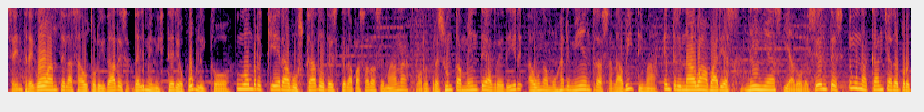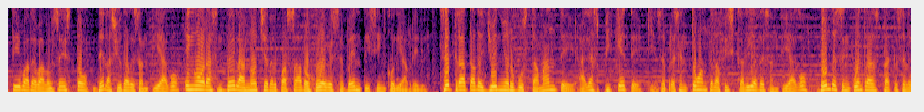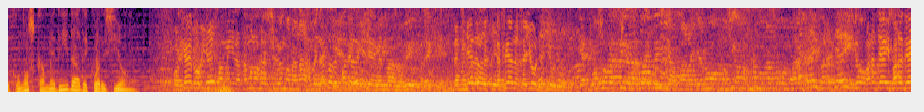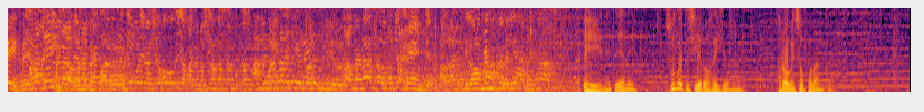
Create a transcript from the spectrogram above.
se entregó ante las autoridades del Ministerio Público. Un hombre que era buscado desde la pasada semana por presuntamente agredir a una mujer mientras la víctima entrenaba a varias niñas y adolescentes en una cancha deportiva de baloncesto de la ciudad de Santiago en horas de la noche del pasado jueves 25 de abril. Se trata de Junior Bustamante, alias Piquete, quien se presentó ante la Fiscalía de Santiago, donde se encuentra hasta que se le conozca medida de coerción. ¿Por qué? Yo y mi familia estamos recibiendo amenazas. ¿Amenaza de parte de quién, hermano? ¿De quién? ¿Amenaza de quién? Defiéndete, Junior. Yo solo decirle a los días para que no, no sigan pasando casos como este. Párate ahí, párate ahí. Párate ahí, párate ahí. Párate ahí. para que no sigan pasando casos como ¿Amenaza de quién tú has recibido? Amenaza de mucha gente y de los mismos querellantes. NTN, su noticiero regional. Robinson Polanco.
